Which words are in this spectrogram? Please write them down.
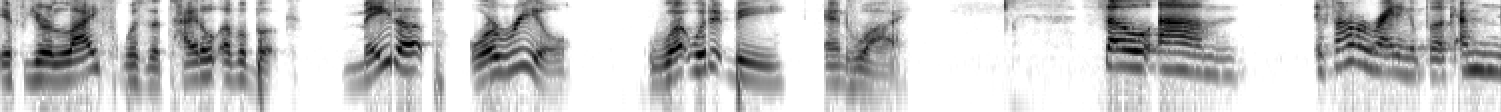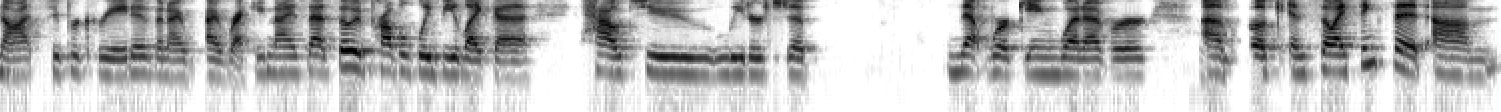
If your life was the title of a book, made up or real, what would it be and why? So, um, if I were writing a book, I'm not super creative, and I I recognize that. So it'd probably be like a how to leadership networking whatever um, book and so i think that um,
